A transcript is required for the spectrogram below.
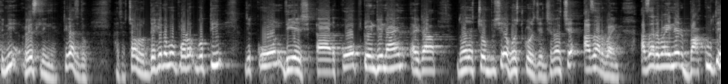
তিনি রেসলিংয়ে, ঠিক আছে তো? আচ্ছা চলো দেখে নেব পরবর্তী যে কোন দেশ কোপ টোয়েন্টি নাইন এটা দু হাজার চব্বিশে হোস্ট করেছেন, সেটা হচ্ছে আজারবাইন আজারবাইনের বাকুতে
